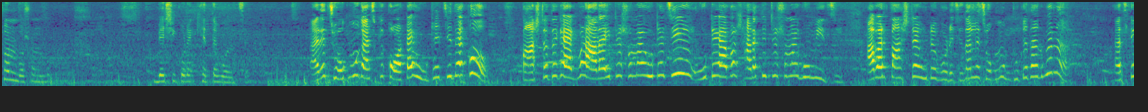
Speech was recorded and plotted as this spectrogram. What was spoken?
শুনব শুনব। বেশি করে খেতে বলছে। আরে, চোখ মুখ, আজকে কটায় উঠেছি দেখো? পাঁচটা থেকে একবার আড়াইটার সময় উঠেছি, উঠে আবার সাড়ে তিনটের সময় ঘুমিয়েছি। আবার পাঁচটায় উঠে পড়েছি। তাহলে চোখ মুখ ঢুকে থাকবে না? আজকে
